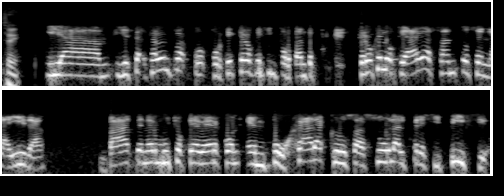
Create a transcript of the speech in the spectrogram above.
Sí. y a y está, saben por, por, qué creo que es importante porque creo que lo que haga Santos en la ida va a tener mucho que ver con empujar a Cruz Azul al precipicio.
